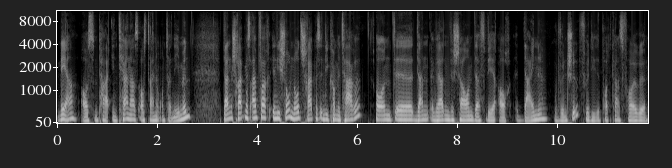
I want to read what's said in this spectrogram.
mehr aus ein paar Internas aus deinem Unternehmen, dann schreib mir es einfach in die Show Notes, schreib mir es in die Kommentare. Und äh, dann werden wir schauen, dass wir auch deine Wünsche für diese Podcast-Folge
